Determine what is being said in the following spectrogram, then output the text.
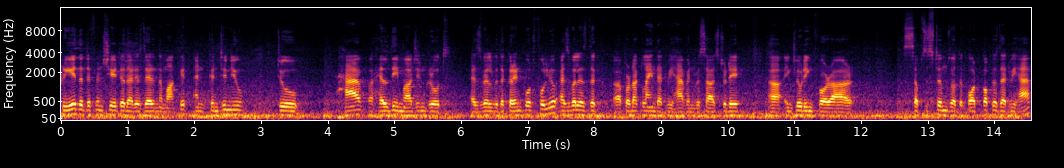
create the differentiator that is there in the market and continue to have a healthy margin growth as well with the current portfolio, as well as the uh, product line that we have in Visage today, uh, including for our subsystems or the quadcopters that we have,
